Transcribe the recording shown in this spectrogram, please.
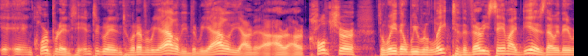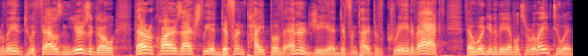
incorporate it, to integrate it into whatever reality, the reality, our, our, our culture, the way that we relate to the very same ideas that they related to a thousand years ago, that requires actually a different type of energy, a different type of creative act that we're going to be able to relate to it.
